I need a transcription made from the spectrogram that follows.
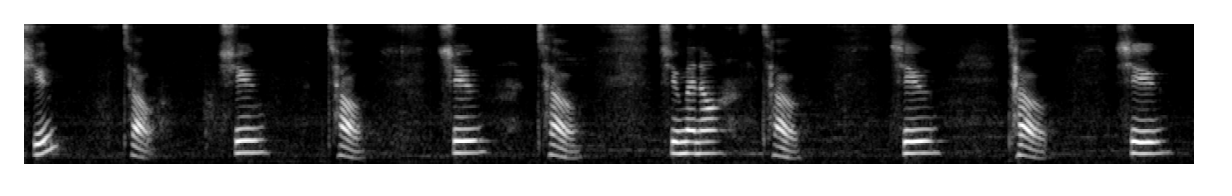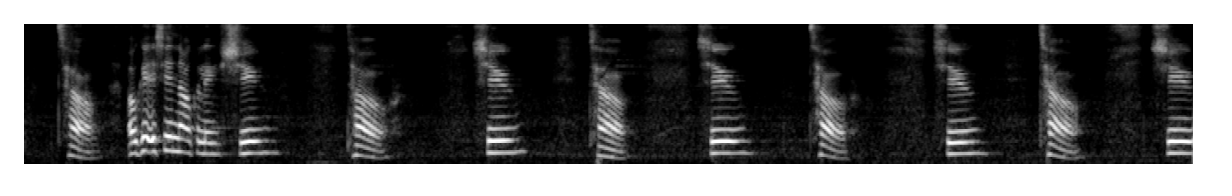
ရှူထောက်ရှူထောက် ရှူထောက်ရှူမနော်ထောက်ရှူထောက်ရှူ toe okay အရှင်းနောက်ကလေး shoe toe shoe toe shoe toe shoe toe shoe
